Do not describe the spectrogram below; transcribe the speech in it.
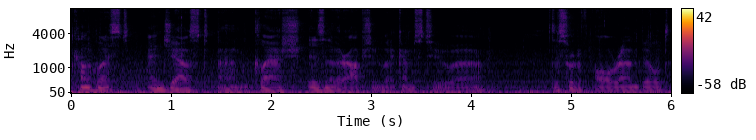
Conquest and Joust. Um, Clash is another option when it comes to... Uh, the sort of all round build.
